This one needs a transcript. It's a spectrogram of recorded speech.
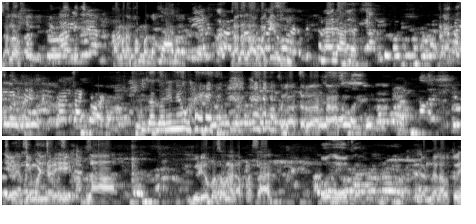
झालं. थांबा ना थांबा ना. झालं का? बाकी अजून? नाही झालं. तिच्या घरी. नेऊ काय? चला तर आता सगळी आपली मंडळी आपला व्हिडिओ बसवणारा प्रसाद. गंध लावतोय.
